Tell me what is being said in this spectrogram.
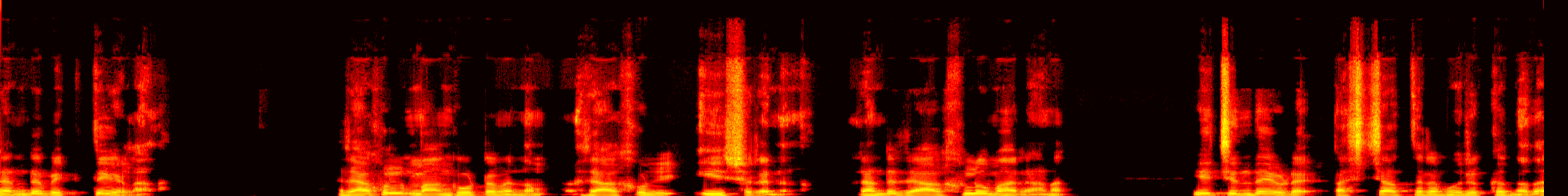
രണ്ട് വ്യക്തികളാണ്. രാഹുൽ മാങ്കൂട്ടം എന്നും രാഹുൽ ഈശ്വരൻ എന്നും. രണ്ട് രാഹുലുമാരാണ് ഈ ചിന്തയുടെ പശ്ചാത്തലം ഒരുക്കുന്നത്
